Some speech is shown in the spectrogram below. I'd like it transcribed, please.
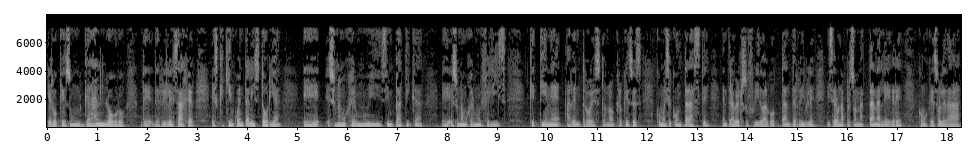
y algo que es un gran logro de, de Riley Sager, es que quien cuenta la historia eh, es una mujer muy simpática, eh, es una mujer muy feliz que tiene adentro esto, ¿no? Creo que eso es como ese contraste entre haber sufrido algo tan terrible y ser una persona tan alegre, como que eso le da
